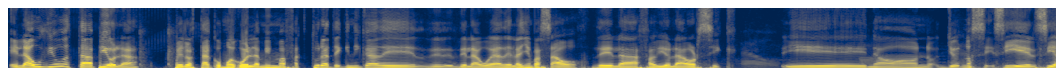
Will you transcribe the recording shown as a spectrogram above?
el audio está piola, pero está como con la misma factura técnica de, de, de la weá del año pasado, de la Fabiola Orsic. Y no, no, yo no sé si él si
